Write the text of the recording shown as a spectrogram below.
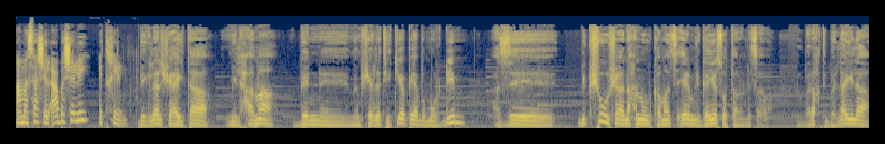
המסע של אבא שלי התחיל. בגלל שהייתה מלחמה בין uh, ממשלת אתיופיה במורדים, אז uh, ביקשו שאנחנו, כמה צעירים, לגייס אותנו לצבא. ברחתי בלילה,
